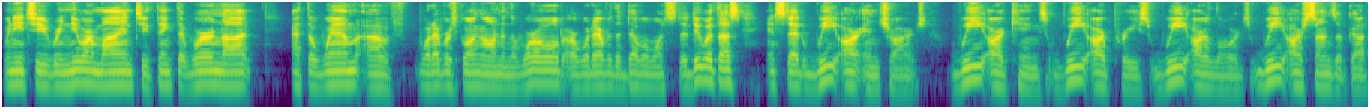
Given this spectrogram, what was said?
We need to renew our mind to think that we're not at the whim of whatever's going on in the world or whatever the devil wants to do with us. Instead, we are in charge. We are kings. We are priests. We are lords. We are sons of God.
